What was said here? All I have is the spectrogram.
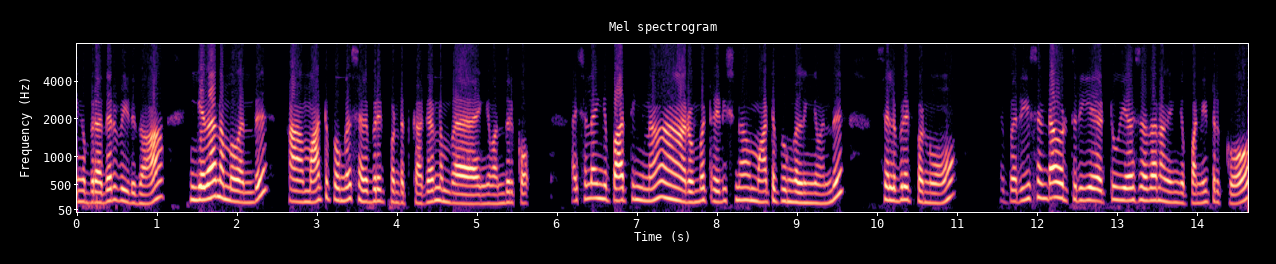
எங்கள் பிரதர் வீடு தான் இங்கே தான் நம்ம வந்து மாட்டுப்பொங்கல் செலிப்ரேட் பண்ணுறதுக்காக நம்ம இங்கே வந்திருக்கோம். ஆக்சுவலாக இங்கே பார்த்தீங்கன்னா ரொம்ப ட்ரெடிஷ்னலாக மாட்டுப்பொங்கல் பொங்கல் வந்து செலிப்ரேட் பண்ணுவோம். இப்போ ரீசெண்டாக ஒரு த்ரீ டூ இயர்ஸாக தான் நாங்கள் இங்கே பண்ணிட்டு இருக்கோம்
